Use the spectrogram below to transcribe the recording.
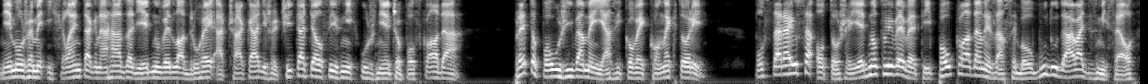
Nemôžeme ich len tak nahádzať jednu vedľa druhej a čakať, že čitateľ si z nich už niečo poskladá. Preto používame jazykové konektory. Postarajú sa o to, že jednotlivé vety poukladané za sebou budú dávať zmysel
